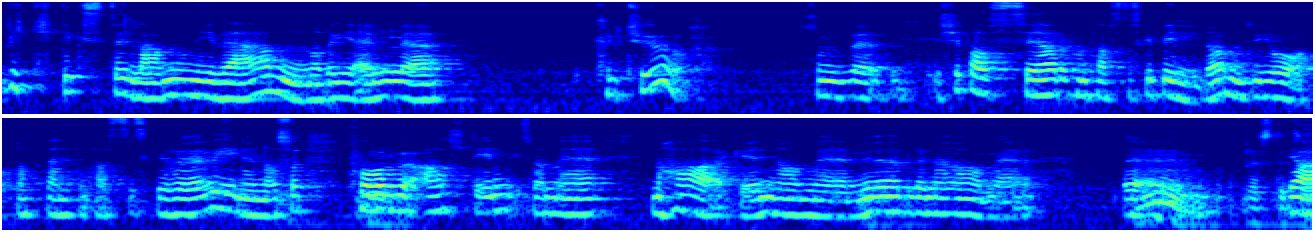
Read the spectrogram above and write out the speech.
viktigste land i verden når det gjelder kultur. Som det, ikke bare ser du fantastiske bilder, men du åpner opp den fantastiske rødvinen, og så får du alt inn liksom med med hagen og med møblene og med eh, mm, ja,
